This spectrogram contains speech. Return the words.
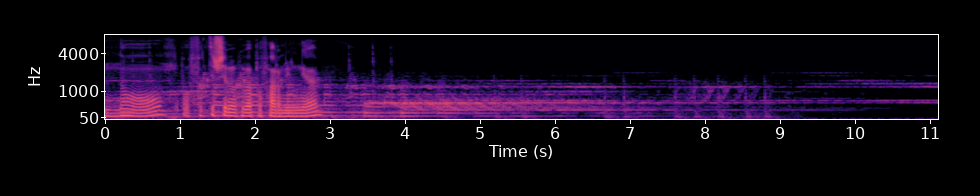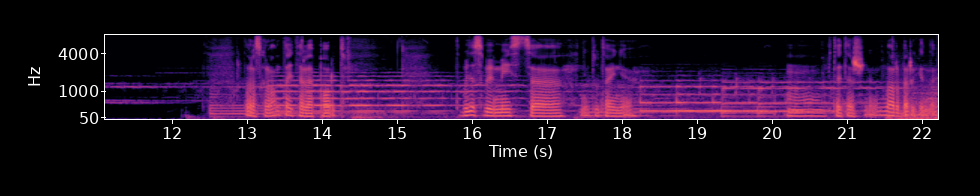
No, bo faktycznie bym chyba pofarmił, nie? Dobra, skoro mam tutaj teleport, to pójdę sobie miejsce. Nie, tutaj nie. Mm, tutaj też nie. Norbergen. naj-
